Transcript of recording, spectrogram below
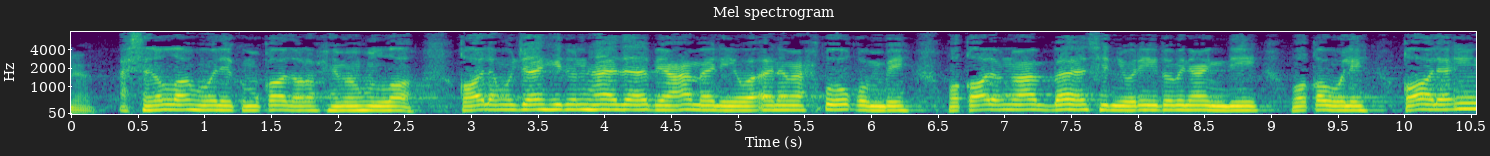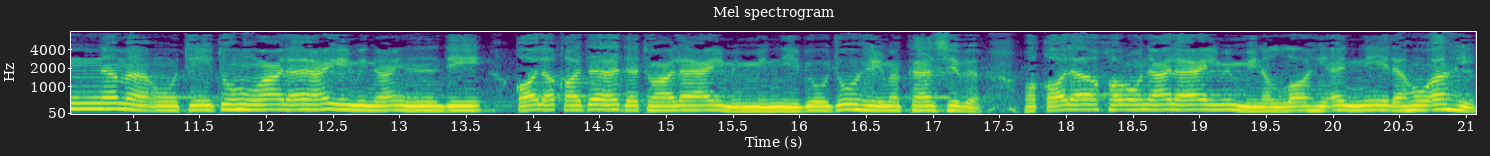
نعم. أحسن الله إليكم. قال رحمه الله قال مجاهد هذا بعملي وأنا محقوق به وقال ابن عباس يريد من عندي وقوله قال إنما أوتيته على علم عندي قال قتادة على علم مني بوجوه المكاسب وقال آخرون على علم من الله أني له أهل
